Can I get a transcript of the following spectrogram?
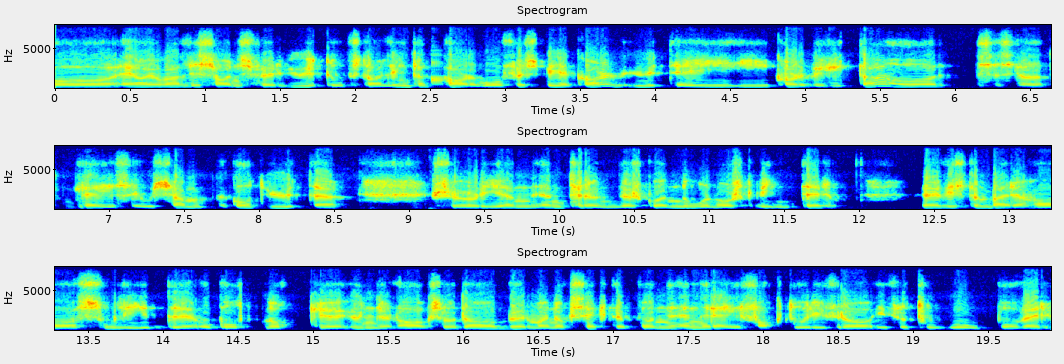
Og jeg har jo veldig sans for uteoppstalling av kalv og for spedkalv ute i, i kalvehytta. Og de greier seg jo kjempegodt ute, sjøl i en, en trøndersk og en nordnorsk vinter. eh, Hvis de bare har solid og godt nok eh, underlag. Så da bør man nok sikte på en, en reirfaktor fra to og oppover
